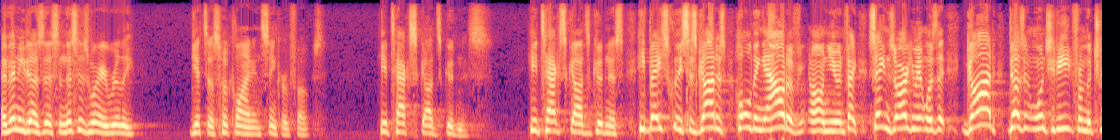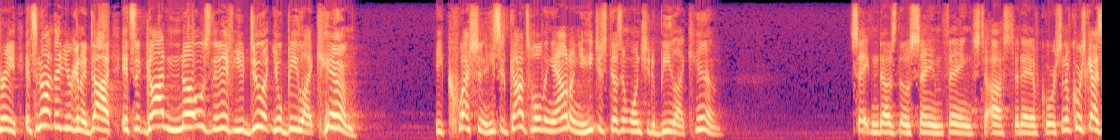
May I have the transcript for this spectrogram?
And then he does this, and this is where he really gets us hook, line, and sinker, folks. He attacks God's goodness. He attacks God's goodness. He basically says God is holding out of, on you. In fact, Satan's argument was that God doesn't want you to eat from the tree. It's not that you're going to die. It's that God knows that if you do it, you'll be like him. He questioned, he said, God's holding out on you. He just doesn't want you to be like him. Satan does those same things to us today, of course. And of course, guys,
